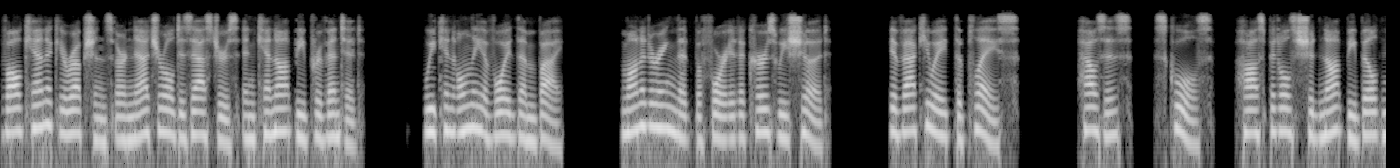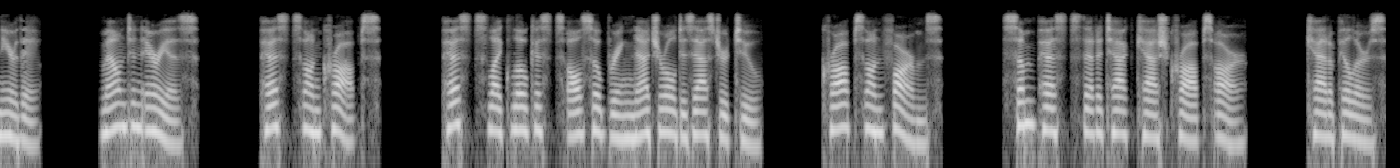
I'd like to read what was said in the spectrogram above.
Volcanic eruptions are natural disasters and cannot be prevented. We can only avoid them by monitoring that before it occurs we should evacuate the place. Houses, schools, hospitals should not be built near the mountain areas. Pests on crops. Pests like locusts also bring natural disaster to crops on farms. Some pests that attack cash crops are caterpillars,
